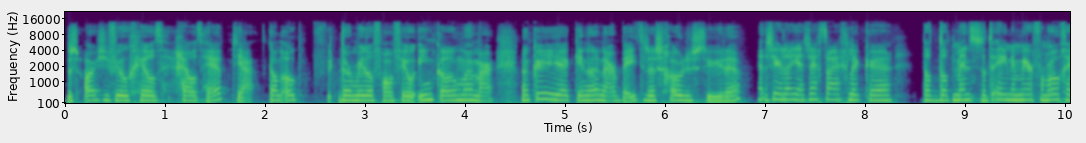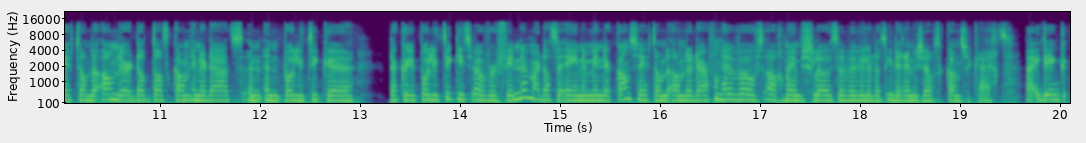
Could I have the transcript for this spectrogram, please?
Dus als je veel geld, geld hebt, ja, het kan ook door middel van veel inkomen, maar dan kun je je kinderen naar betere scholen sturen. Ja, dus jij zegt eigenlijk uh, dat, dat mensen dat ene meer vermogen heeft dan de ander. Dat dat kan inderdaad een, een politieke daar kun je politiek iets over vinden, maar dat de ene minder kans heeft dan de ander. Daarvan hebben we over het algemeen besloten, we willen dat iedereen dezelfde kansen krijgt. Nou, ik denk, uh,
